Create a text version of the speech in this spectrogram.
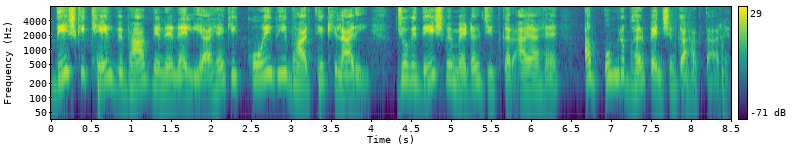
देश के खेल विभाग ने निर्णय लिया है कि कोई भी भारतीय खिलाड़ी जो विदेश में मेडल जीत कर आया है, अब उम्र भर पेंशन का हकदार है।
